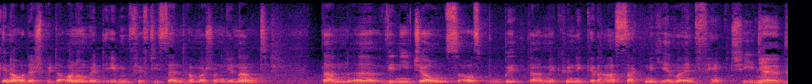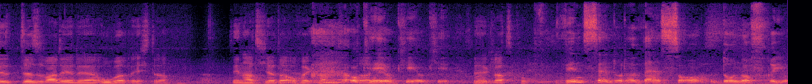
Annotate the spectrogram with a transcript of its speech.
genau, der spielt da auch noch mit, eben 50 Cent haben wir schon genannt. Dann äh, Vinnie Jones aus Bube, Dame, König Gras, sagt mir hier mein Factsheet. Ja, das, das war der, der Oberwächter. Den hatte ich ja da auch erkannt. Ah, okay, okay, okay. Der Glatzkopf. Vincent oder Vincent D'Onofrio,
